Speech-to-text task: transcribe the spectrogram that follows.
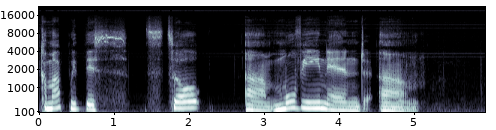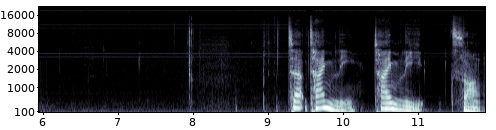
come up with this so um, moving and um, ti timely, timely song?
